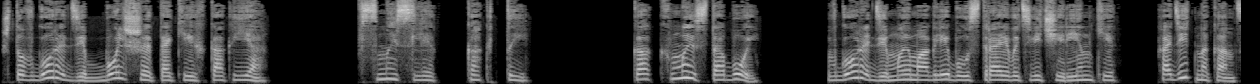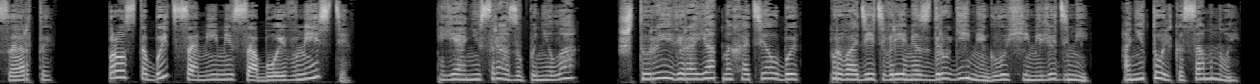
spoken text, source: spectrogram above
что в городе больше таких, как я». «В смысле, как ты?» «Как мы с тобой. В городе мы могли бы устраивать вечеринки, ходить на концерты, просто быть самими собой вместе. Я не сразу поняла, что Рэй, вероятно, хотел бы проводить время с другими глухими людьми, а не только со мной.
